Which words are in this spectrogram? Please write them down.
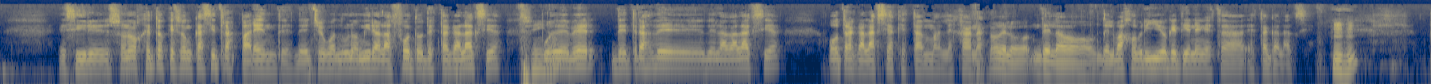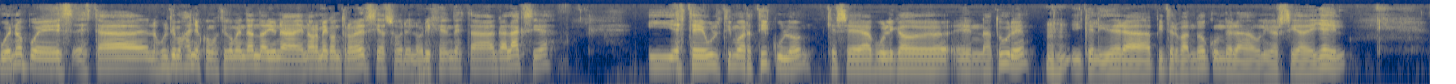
Es decir, eh, son objetos que son casi transparentes. De hecho, cuando uno mira las fotos de esta galaxia, Sí, puede ¿no? ver detrás de, de la galaxia otras galaxias que están más lejanas, ¿no? De lo, de lo- del bajo brillo que tienen esta, esta galaxia. Bueno, pues está, en los últimos años, como estoy comentando, hay una enorme controversia sobre el origen de estas galaxias. Y este último artículo que se ha publicado en Nature y que lidera Peter Van Dokun de la Universidad de Yale,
